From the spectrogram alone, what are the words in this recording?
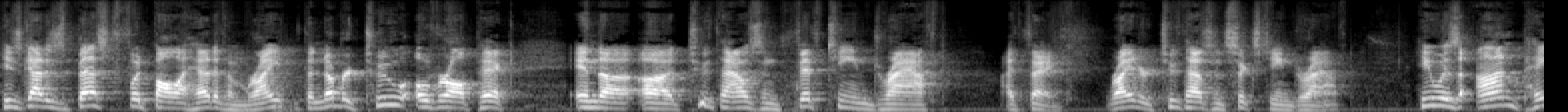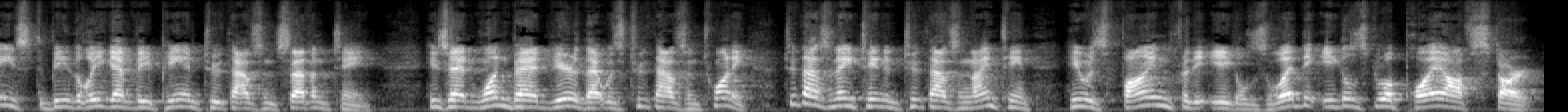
He's got his best football ahead of him, right? The number two overall pick in the uh, 2015 draft, I think, right? Or 2016 draft. He was on pace to be the league MVP in 2017. He's had one bad year, that was 2020. 2018 and 2019, he was fine for the Eagles, led the Eagles to a playoff start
